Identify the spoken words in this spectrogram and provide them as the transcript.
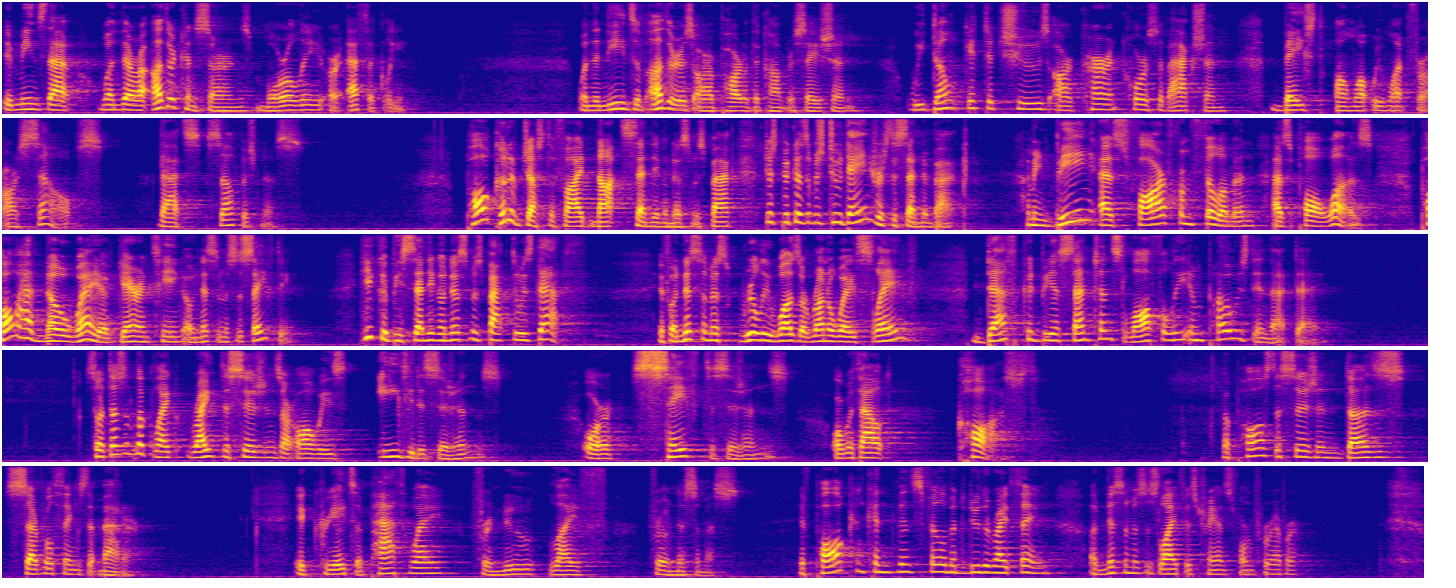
It means that when there are other concerns, morally or ethically, when the needs of others are a part of the conversation, we don't get to choose our current course of action based on what we want for ourselves. That's selfishness. Paul could have justified not sending Onesimus back just because it was too dangerous to send him back. I mean, being as far from Philemon as Paul was, Paul had no way of guaranteeing Onesimus' safety. He could be sending Onesimus back to his death. If Onesimus really was a runaway slave, Death could be a sentence lawfully imposed in that day. So it doesn't look like right decisions are always easy decisions or safe decisions or without cost. But Paul's decision does several things that matter. It creates a pathway for new life for Onesimus. If Paul can convince Philemon to do the right thing, Onesimus' life is transformed forever.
